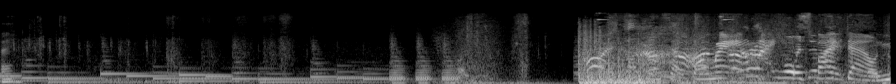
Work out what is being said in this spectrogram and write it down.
Đây. mẹ nó lại ngồi trên down.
